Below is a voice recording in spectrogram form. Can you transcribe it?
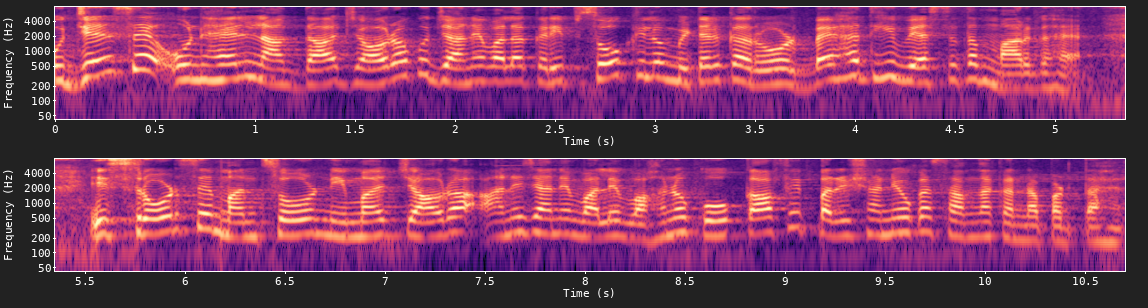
उज्जैन से उन्हेल नागदा जावरा को जाने वाला करीब 100 किलोमीटर का रोड बेहद ही व्यस्ततम मार्ग है। इस रोड से मंदसौर, नीमच, जावरा आने जाने वाले वाहनों को काफ़ी परेशानियों का सामना करना पड़ता है।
